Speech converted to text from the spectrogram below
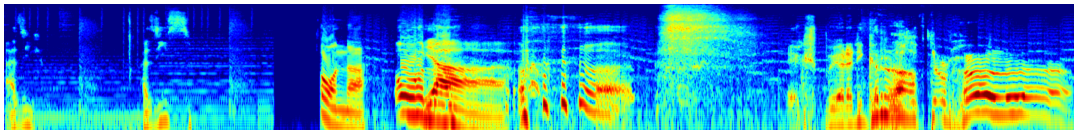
Assi. Assis. Oh na. Oh Ja. na. Ich spüre die Kraft der Hölle.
